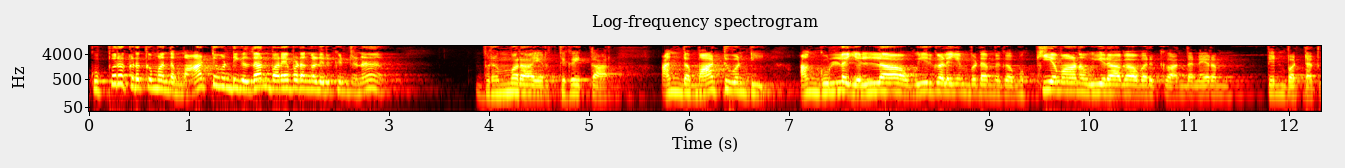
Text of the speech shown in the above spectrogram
குப்புற கிடக்கும் அந்த மாட்டு வண்டியில் தான் வரைபடங்கள் இருக்கின்றன. பிரம்மராயர் திகைத்தார். அந்த மாட்டு வண்டி அங்குள்ள எல்லா உயிர்களையும் விட மிக முக்கியமான உயிராக அவருக்கு அந்த நேரம் தென்பட்டது.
